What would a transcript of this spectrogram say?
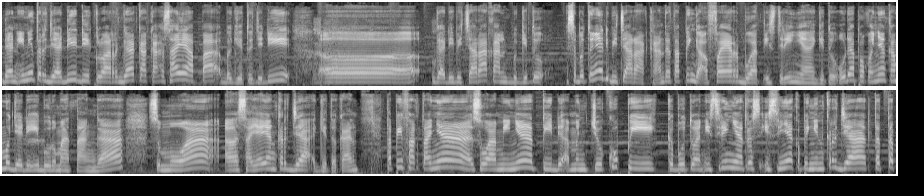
Dan ini terjadi di keluarga kakak saya, Pak, begitu. Jadi eh, nggak dibicarakan begitu sebetulnya dibicarakan tetapi nggak fair buat istrinya gitu. Udah pokoknya kamu jadi ibu rumah tangga, semua uh, saya yang kerja gitu kan. Tapi faktanya suaminya tidak mencukupi kebutuhan istrinya, terus istrinya kepingin kerja, tetap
